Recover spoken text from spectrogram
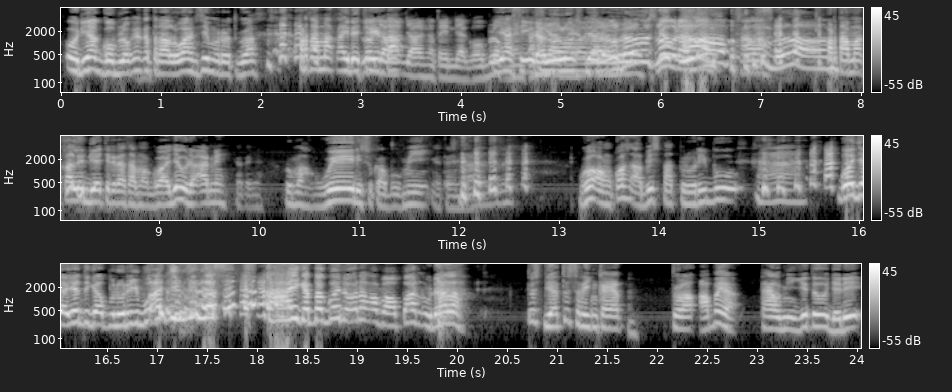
oh dia gobloknya keterlaluan sih menurut gua pertama kali dia Lu jangan cerita jangan ngatain dia goblok. Iya sih, udah lulus, dia udah udah lulus Dia udah belum lulus. Lu belum pertama kali dia cerita sama gua aja udah aneh katanya rumah gue di Sukabumi katanya gua ongkos habis empat puluh ribu. Nah, gua jajan tiga puluh ribu anjing minus tai kata gue ini orang apa-apaan? Udahlah. Terus dia tuh sering kayak tulah apa ya tell me gitu. Jadi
